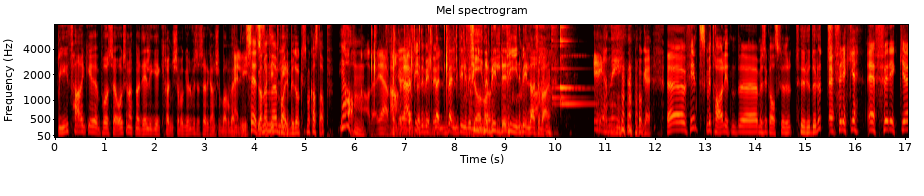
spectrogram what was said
spyfarge på seg òg, sånn at når det ligger krønsja på gulvet, så ser det kanskje bare veldig Det ser ut som en barbiedokke som er kasta opp. Ja! Ja, det er jævlig gøy. det er fine bilder. Veld, veldig fine bilder. Fine bilder. Fine bilder altså bare. Ok, Eh, Fint. Skal vi ta en liten uh, musikalsk trudelutt? F-er ikke. F-er ikke.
